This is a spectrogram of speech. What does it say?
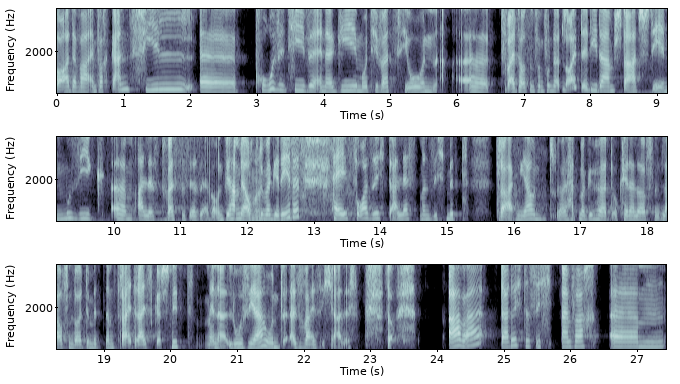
boah, da war einfach ganz viel äh, positive Energie, Motivation, äh, 2500 Leute, die da am Start stehen, Musik, ähm, alles, du weißt es ja selber. Und wir haben ja auch drüber geredet, hey, Vorsicht, da lässt man sich mittragen, ja, und äh, hat man gehört, okay, da laufen, laufen Leute mit einem 330er Schnitt Männer los, ja, und also weiß ich ja alles. So, aber dadurch, dass ich einfach ähm,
